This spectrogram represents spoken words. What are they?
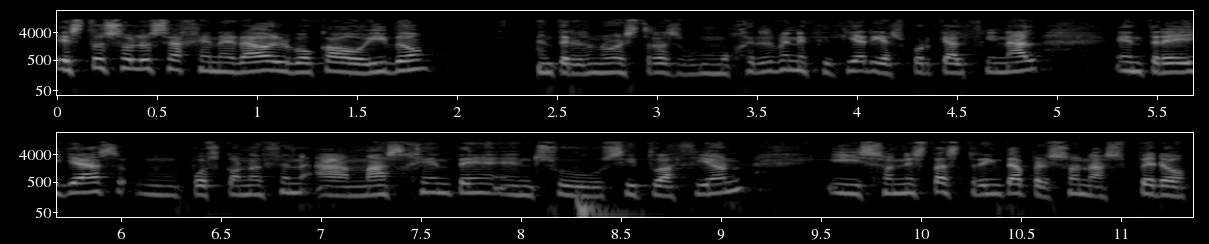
Esto solo se ha generado el boca a oído entre nuestras mujeres beneficiarias, porque al final entre ellas mm, pues conocen a más gente en su situación y son estas 30 personas. Pero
